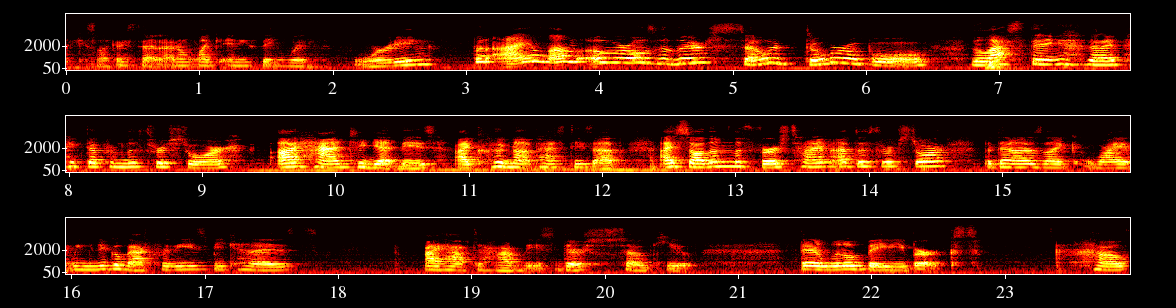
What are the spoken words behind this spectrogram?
because like I said, I don't like anything with wording. But I love overalls they're so adorable. The last thing that I picked up from the thrift store I had to get these. I could not pass these up. I saw them the first time at the thrift store, but then I was like, Wyatt, we need to go back for these because I have to have these. They're so cute. They're little baby Birks. How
